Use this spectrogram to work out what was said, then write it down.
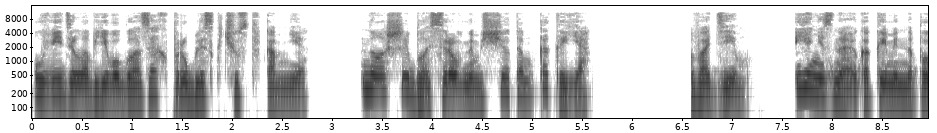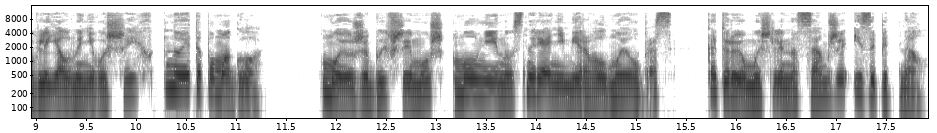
Увидела в его глазах проблеск чувств ко мне, но ошиблась ровным счетом, как и я. Вадим. Я не знаю, как именно повлиял на него шейх, но это помогло. Мой уже бывший муж молниеносно реанимировал мой образ, который умышленно сам же и запятнал.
